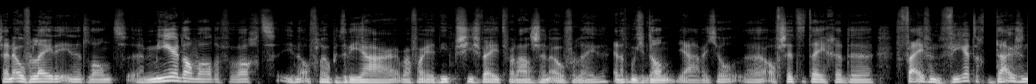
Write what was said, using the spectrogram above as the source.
zijn overleden in het land. Uh, meer dan we hadden verwacht in de afgelopen drie jaar, waarvan je het niet precies weet waaraan ze zijn overleden. En dat moet je dan, ja, weet je wel, uh, afzetten tegen de 45.000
